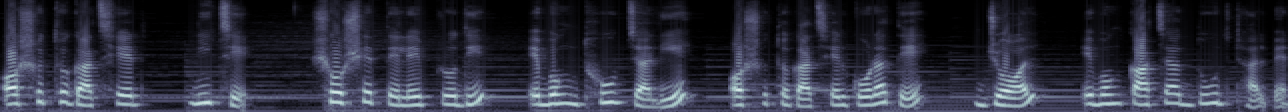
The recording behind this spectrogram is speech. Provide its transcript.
অশ্বত্থ গাছের নিচে সর্ষের তেলে প্রদীপ এবং ধূপ জ্বালিয়ে অশ্বত্থ গাছের গোড়াতে জল এবং কাঁচা দুধ ঢালবেন।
